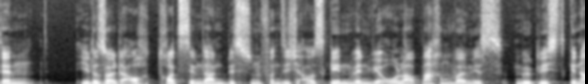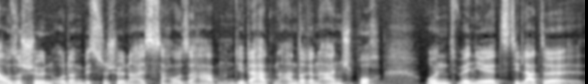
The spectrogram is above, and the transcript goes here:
Denn jeder sollte auch trotzdem da ein bisschen von sich ausgehen. Wenn wir Urlaub machen, wollen wir es möglichst genauso schön oder ein bisschen schöner als zu Hause haben. Und jeder hat einen anderen Anspruch. Und wenn ihr jetzt die Latte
